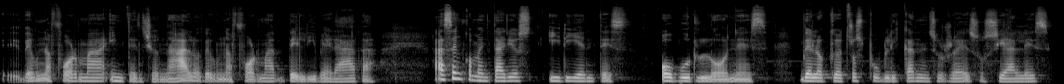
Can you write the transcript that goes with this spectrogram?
eh, de una forma intencional o de una forma deliberada, hacen comentarios hirientes o burlones de lo que otros publican en sus redes sociales.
